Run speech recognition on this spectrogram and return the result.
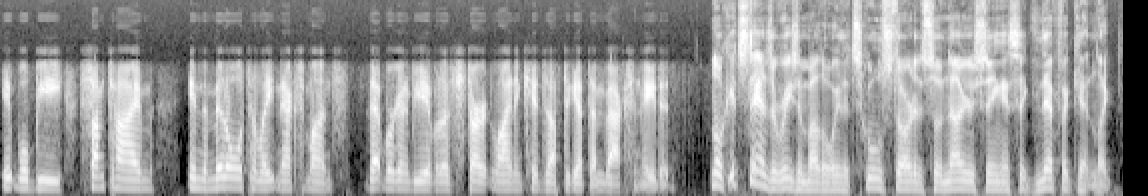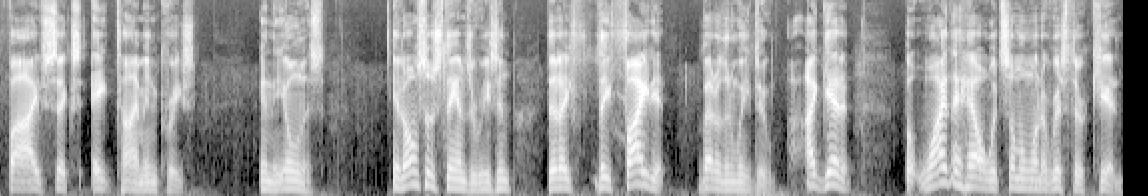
it will be sometime in the middle to late next month that we're going to be able to start lining kids up to get them vaccinated. Look, it stands to reason, by the way, that school started, so now you're seeing a significant, like five, six, eight time increase in the illness. It also stands to reason that I, they fight it better than we do. I get it. But why the hell would someone want to risk their kid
